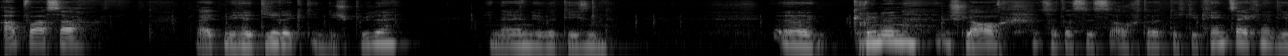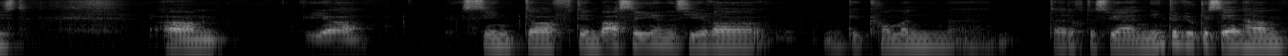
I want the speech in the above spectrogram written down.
Abwasser leiten wir hier direkt in die Spüle hinein über diesen äh, grünen Schlauch, sodass es auch deutlich gekennzeichnet ist. Ähm, wir sind auf den Wasserionisierer gekommen, äh, dadurch, dass wir ein Interview gesehen haben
